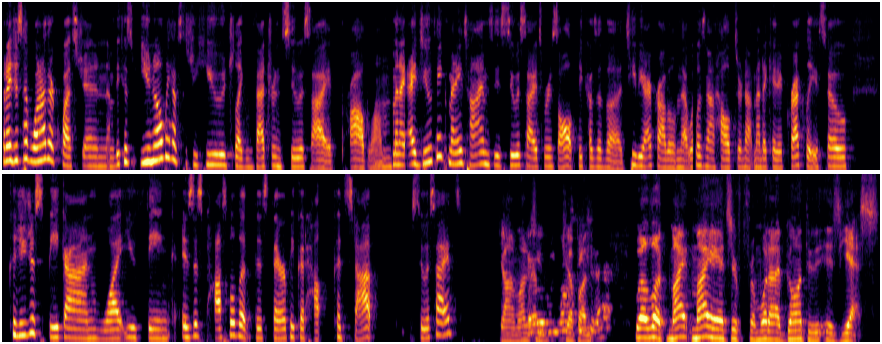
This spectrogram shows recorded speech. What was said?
But I just have one other question because you know we have such a huge like veteran suicide problem. And I, I, do think many times these suicides result because of a TBI problem that was not helped or not medicated correctly. So could you just speak on what you think is this possible that this therapy could help could stop suicides? John, why don't you, you jump on? Well, look, my my answer from what I've gone through is yes.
